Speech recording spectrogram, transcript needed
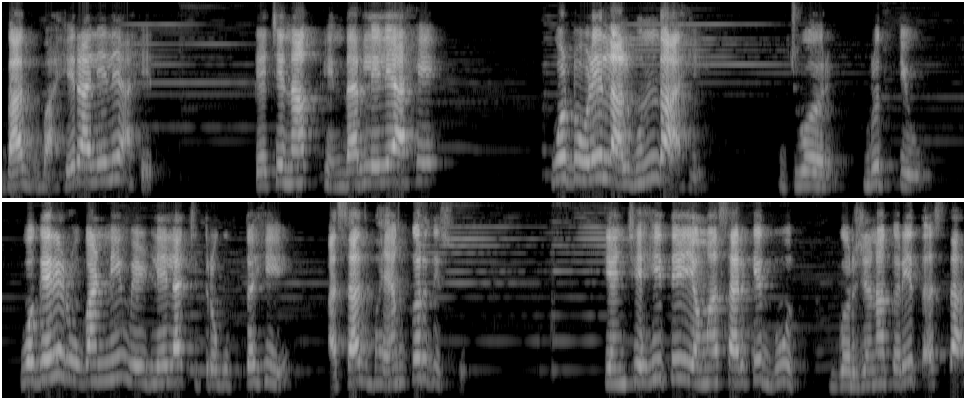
दात बाहेर आलेले आहेत. त्याचे नाक फेंदारलेले आहे व डोळे लालबुंद आहे. ज्वर मृत्यू वगैरे रोगांनी वेढलेला चित्रगुप्तही असाच भयंकर दिसतो. त्यांचेही ते यमासारखे दूत गर्जना करीत असतात.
